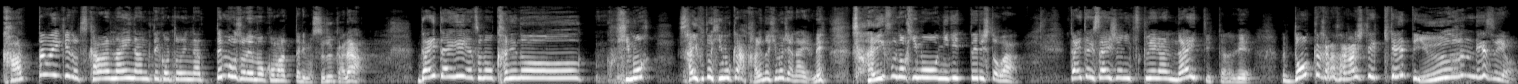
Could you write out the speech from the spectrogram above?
買ったはいいけど使わないなんてことになっても、それも困ったりもするから、大体、その金の紐財布の紐か。金の紐じゃないよね。財布の紐を握ってる人は、大体最初に机がないって言ったので、どっかから探してきてって言うんですよ。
